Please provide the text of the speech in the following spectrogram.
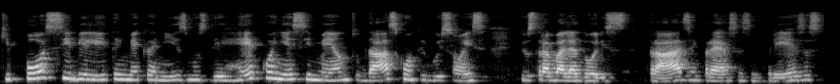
que possibilitem mecanismos de reconhecimento das contribuições que os trabalhadores trazem para essas empresas,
